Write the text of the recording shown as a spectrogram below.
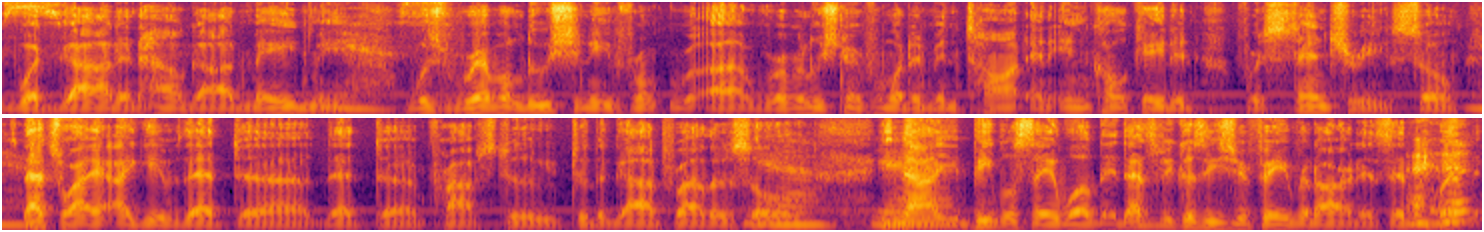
is what God and how God made me, Yes. was revolutionary from uh, revolutionary from what had been taught and inculcated for centuries. So Yes. that's why I give that uh, that uh, props to to the Godfather. So Yeah, now people say, well, that's because he's your favorite artist, and but,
